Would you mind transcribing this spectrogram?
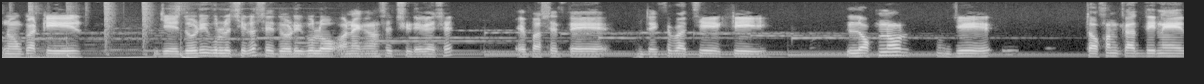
নৌকাটির যে দড়িগুলো ছিল, সেই দড়িগুলো অনেকাংশে ছিঁড়ে গেছে। এ পাশেতে দেখতে পাচ্ছি একটি লখনৌর যে তখনকার দিনের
